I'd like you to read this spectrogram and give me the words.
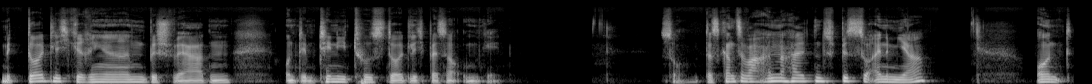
mit deutlich geringeren Beschwerden und dem Tinnitus deutlich besser umgehen. So, das Ganze war anhaltend bis zu einem Jahr. Und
